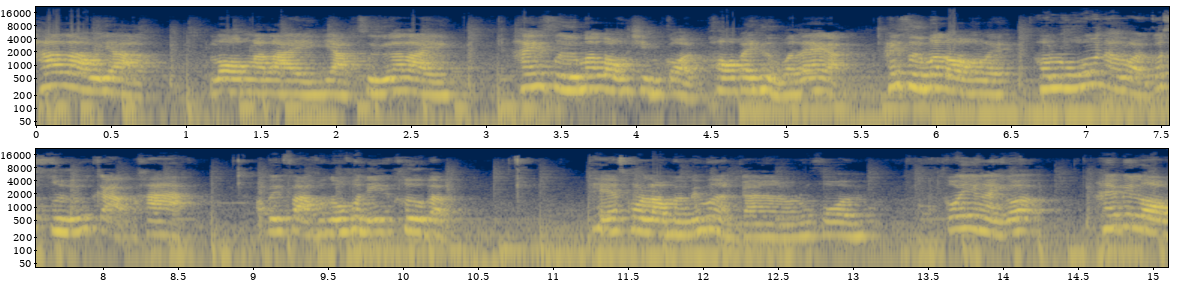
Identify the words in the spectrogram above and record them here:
ถ้าเราอยาก ลองอะไร อยากซื้ออะไร ให้ซื้อมาลองชิมก่อน พอไปถึงวันแรกอะ ให้ซื้อมาลองเลยเขารู้ว่ามันอร่อยก็ซื้อกลับค่ะ เอาไปฝากคนนู้นคนนี้คือแบบเทสคนเรามันไม่เหมือนกันนะทุกคน ก็ยังไงก็ให้ไปลอง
